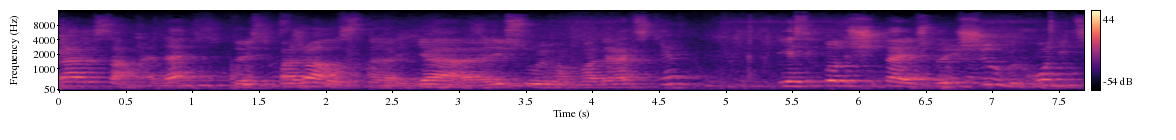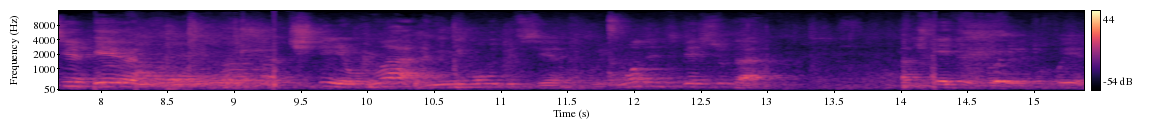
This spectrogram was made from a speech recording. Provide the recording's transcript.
та же самая, да? То есть, пожалуйста, я рисую вам квадратики. Если кто-то считает, что решил, выходите и четыре угла, они не могут быть все тупые. Смотрим теперь сюда. Эти углы тупые,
